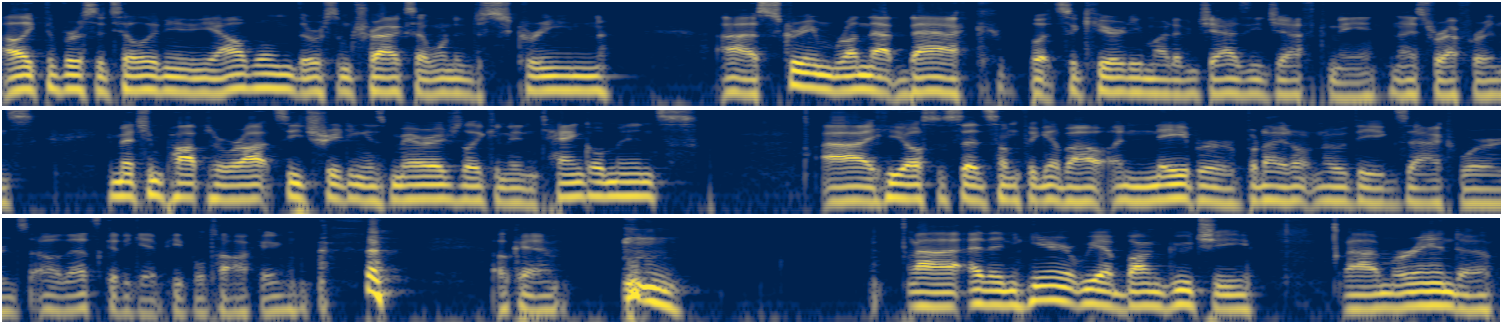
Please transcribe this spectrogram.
I like the versatility in the album. There were some tracks I wanted to screen uh, Scream, run that back, but security might have jazzy jeffed me. Nice reference. He mentioned paparazzi treating his marriage like an entanglement. Uh, he also said something about a neighbor, but I don't know the exact words. Oh, that's going to get people talking. okay. uh, and then here we have Bangucci, uh, Miranda,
